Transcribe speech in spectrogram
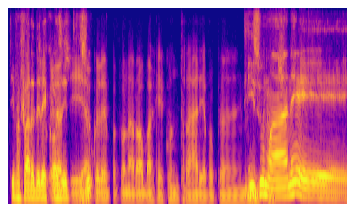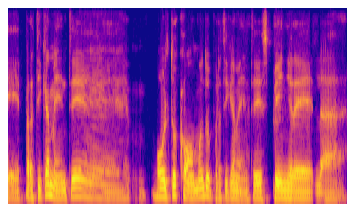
ti fa fare delle Quella cose sì, disu- quella è proprio una roba che è contraria proprio disumane e praticamente è molto comodo praticamente spegnere la-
